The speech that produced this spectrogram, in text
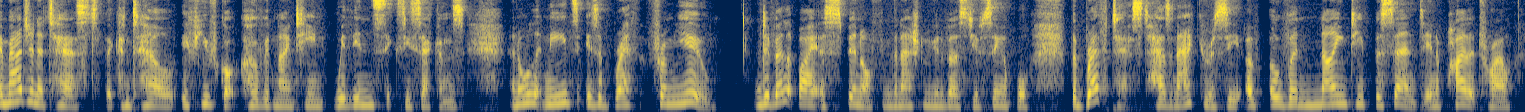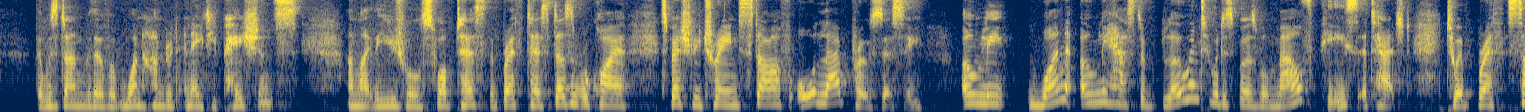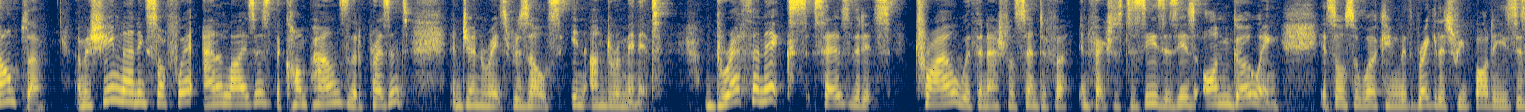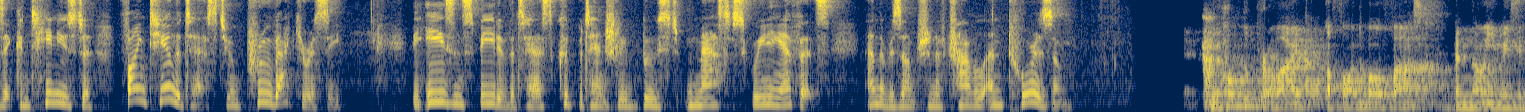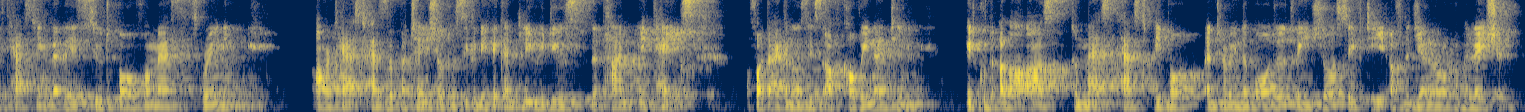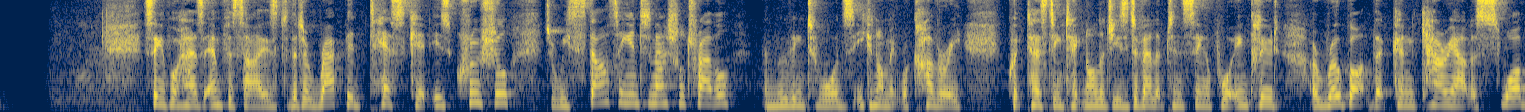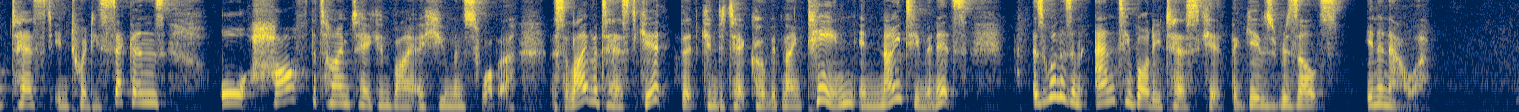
Imagine a test that can tell if you've got COVID 19 within 60 seconds, and all it needs is a breath from you. Developed by a spin off from the National University of Singapore, the breath test has an accuracy of over 90% in a pilot trial that was done with over 180 patients. Unlike the usual swab test, the breath test doesn't require specially trained staff or lab processing. Only one only has to blow into a disposable mouthpiece attached to a breath sampler. A machine learning software analyzes the compounds that are present and generates results in under a minute. Breathonix says that its trial with the National Centre for Infectious Diseases is ongoing. It's also working with regulatory bodies as it continues to fine tune the test to improve accuracy. The ease and speed of the test could potentially boost mass screening efforts and the resumption of travel and tourism. We hope to provide affordable, fast, and non-invasive testing that is suitable for mass screening. Our test has the potential to significantly reduce the time it takes for diagnosis of COVID-19. It could allow us to mass test people entering the border to ensure safety of the general population. Singapore has emphasized that a rapid test kit is crucial to restarting international travel and moving towards economic recovery. Quick testing technologies developed in Singapore include a robot that can carry out a swab test in 20 seconds or half the time taken by a human swabber, a saliva test kit that can detect COVID 19 in 90 minutes, as well as an antibody test kit that gives results in an hour.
